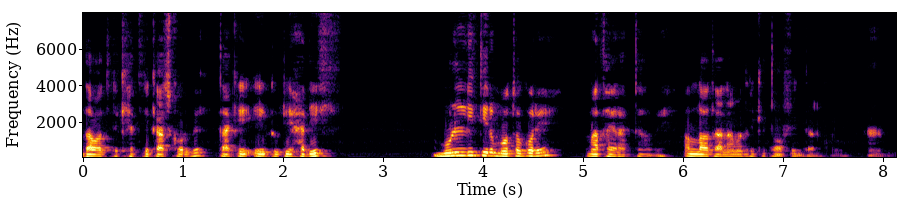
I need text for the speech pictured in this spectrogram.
দাওয়াতের ক্ষেত্রে কাজ করবে, তাকে এই দুটি হাদিস মূলনীতির মতো করে মাথায় রাখতে হবে। আল্লাহ তালা আমাদেরকে তৌফিক দান করুন। আমিন।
